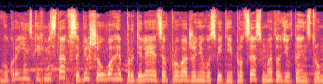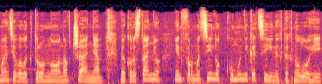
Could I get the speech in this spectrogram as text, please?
В українських містах все більше уваги приділяється впровадженню в освітній процес методів та інструментів електронного навчання, використанню інформаційно-комунікаційних технологій.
